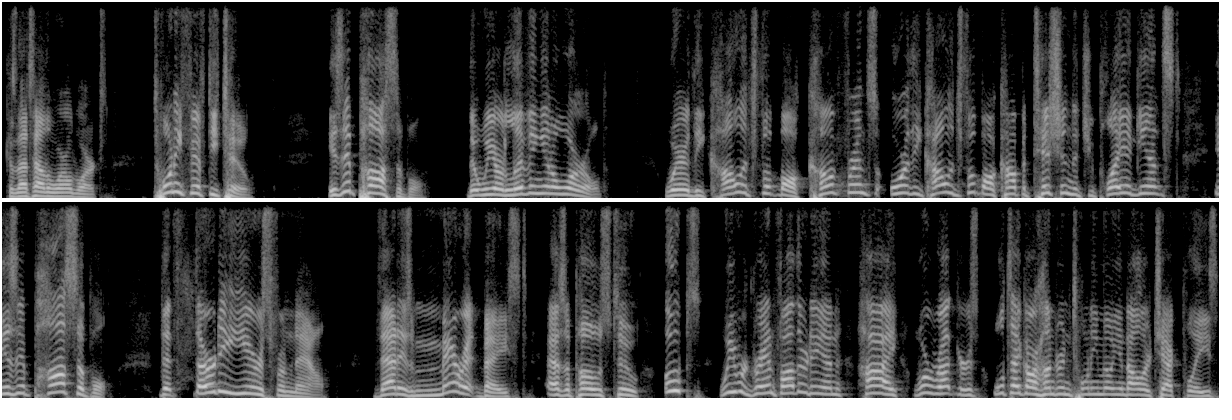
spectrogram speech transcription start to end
because that's how the world works. 2052, is it possible that we are living in a world where the college football conference or the college football competition that you play against is it possible that 30 years from now that is merit based as opposed to oops we were grandfathered in. Hi we're rutgers. We'll take our $120 million check please.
